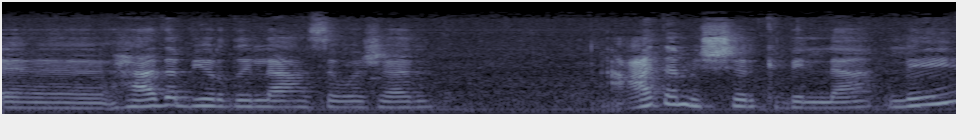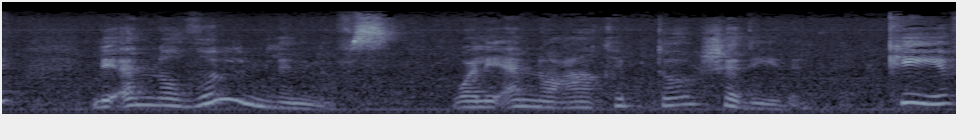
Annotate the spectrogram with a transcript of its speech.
آه هذا بيرضي الله عز وجل. عدم الشرك بالله. ليه؟ لأنه ظلم للنفس ولأنه عاقبته شديدة. كيف؟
